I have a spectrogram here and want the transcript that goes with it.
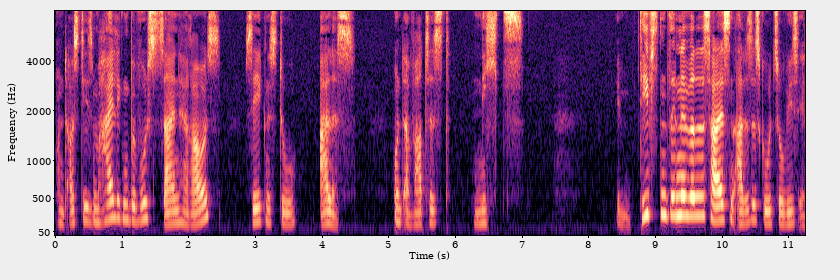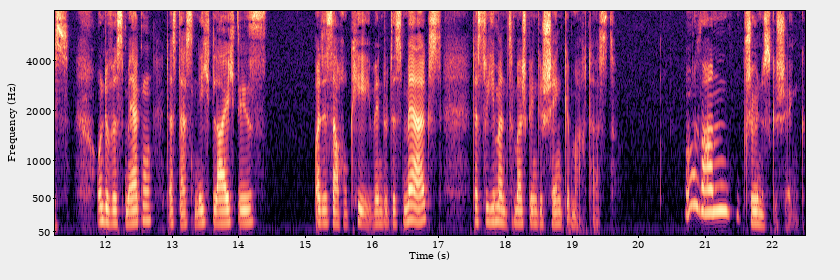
und aus diesem heiligen Bewusstsein heraus segnest du alles und erwartest nichts. Im tiefsten Sinne würde es heißen, alles ist gut so, wie es ist. Und du wirst merken, dass das nicht leicht ist. Und es ist auch okay, wenn du das merkst, dass du jemandem zum Beispiel ein Geschenk gemacht hast. War ein schönes Geschenk.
